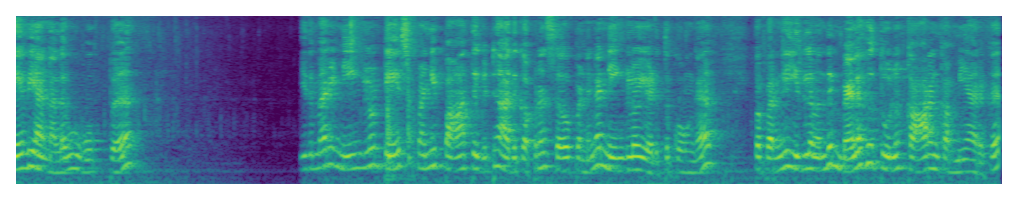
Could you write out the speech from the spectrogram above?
தேவையான அளவு உப்பு. இது மாதிரி நீங்களும் டேஸ்ட் பண்ணி பார்த்துக்கிட்டு அதுக்கப்புறம் சர்வ் பண்ணுங்க. நீங்களும் எடுத்துக்கோங்க. இப்போ பாருங்க இதில் வந்து மிளகுத்தூளும் காரம் கம்மியாக இருக்கு.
